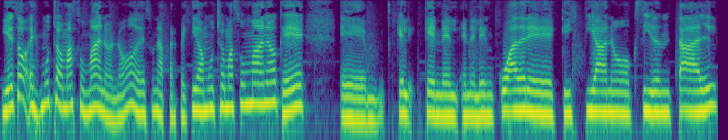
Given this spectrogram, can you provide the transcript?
Y eso es mucho más humano, ¿no? Es una perspectiva mucho más humano que, eh, que, en, el, en el encuadre cristiano occidental,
